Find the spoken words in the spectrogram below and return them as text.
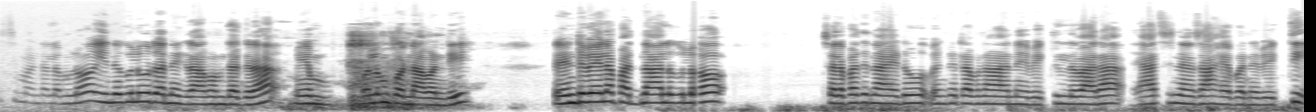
ఓడిసి మండలంలో ఇనుగులూరు అనే గ్రామం దగ్గర మేము పొలం కొన్నామండి. రెండు వేల పద్నాలుగులో చలపతి నాయుడు వెంకటరమణ అనే వ్యక్తుల ద్వారా యాసిన్ సాహెబ్ అనే వ్యక్తి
